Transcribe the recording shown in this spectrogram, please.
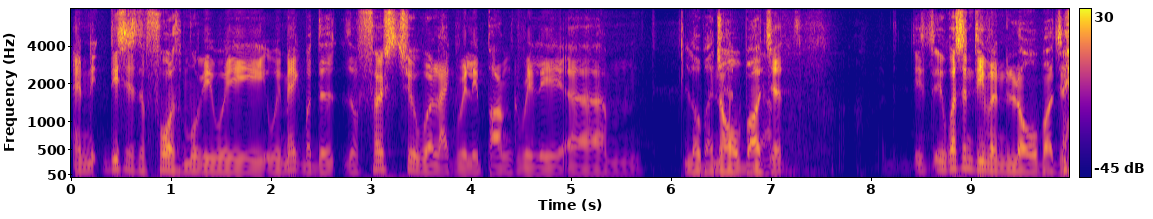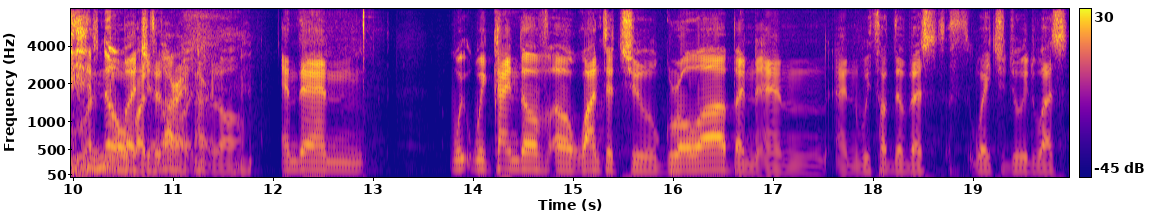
and this is the fourth movie we, we make, but the, the first two were like really punk, really um, Low budget. no yeah. budget. It, it wasn't even low budget. It was No no, budget. budget. All right, all. And then we, we kind of uh, wanted to grow up, and, and and we thought the best way to do it was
